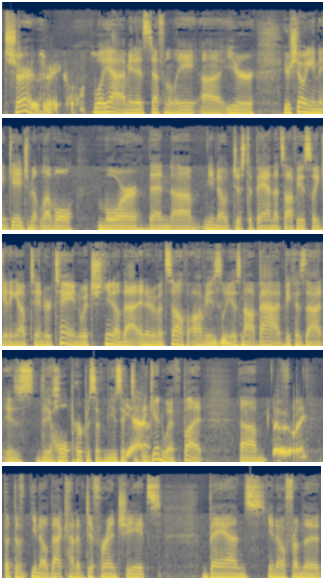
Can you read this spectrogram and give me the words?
It Sure. very cool. Well, yeah. I mean, it's definitely uh, you're you're showing an engagement level more than um, you know just a band that's obviously getting up to entertain. Which you know that in and of itself obviously is not bad because that is the whole purpose of music to begin with. But um, Totally. but the you know that kind of differentiates bands you know from the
